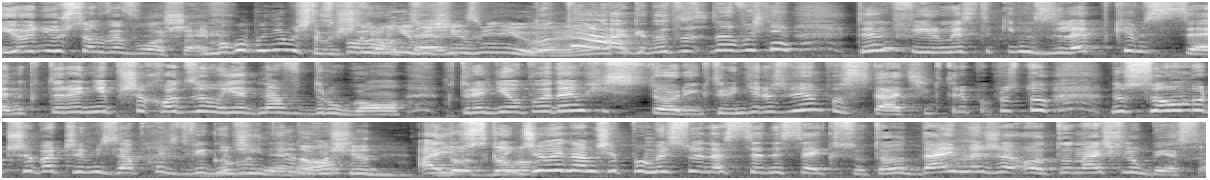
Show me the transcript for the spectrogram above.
i oni już są we Włoszech. I mogłoby nie być tego nic powrotem. się nie zmieniło, No nie? tak, no, to, no właśnie ten film jest takim zlepkiem scen, które nie przechodzą jedna w drugą, które nie opowiadają historii, które nie rozwijają postaci, które po prostu no są, bo trzeba czymś zapchać dwie godziny, nie, no. no właśnie A do- już do- skończyły nam się pomysły na sceny seksu, to dajmy, że o, to na ślubie są.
